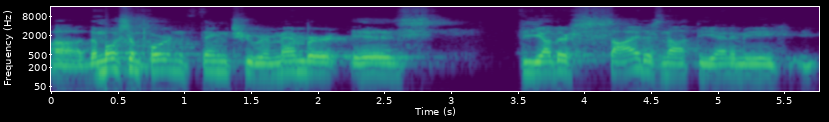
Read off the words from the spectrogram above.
Uh, the most important thing to remember is the other side is not the enemy.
